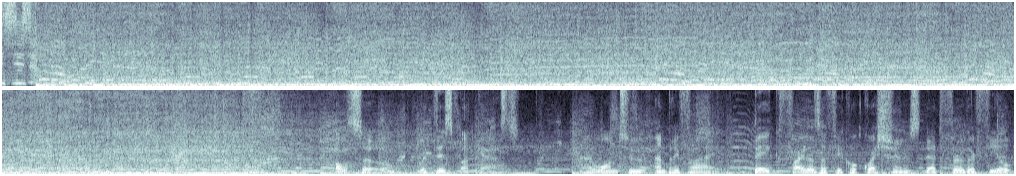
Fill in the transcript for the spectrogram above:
this is who I am. Also, with this podcast, I want to amplify big philosophical questions that Furtherfield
